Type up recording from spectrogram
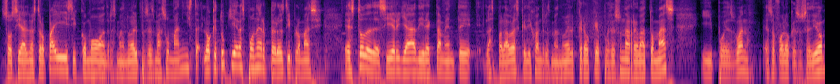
social nuestro país y como Andrés Manuel pues es más humanista, lo que tú quieras poner, pero es diplomacia. Esto de decir ya directamente las palabras que dijo Andrés Manuel creo que pues es un arrebato más y pues bueno, eso fue lo que sucedió.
